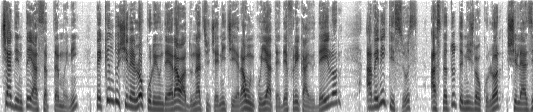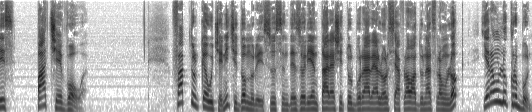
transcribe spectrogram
cea din tâia săptămânii, pe când ușile locului unde erau adunați ucenicii erau încuiate de frica iudeilor, a venit Isus, a stătut în mijlocul lor și le-a zis, pace vouă. Faptul că ucenicii Domnului Isus în dezorientarea și tulburarea lor se aflau adunați la un loc era un lucru bun.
